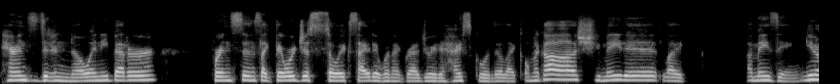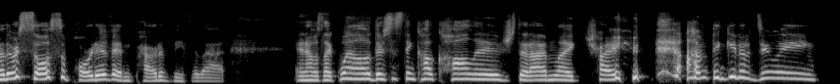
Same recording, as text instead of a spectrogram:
parents didn't know any better for instance like they were just so excited when i graduated high school and they're like oh my gosh you made it like amazing. You know, they were so supportive and proud of me for that. And I was like, well, there's this thing called college that I'm like trying, I'm thinking of doing. And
